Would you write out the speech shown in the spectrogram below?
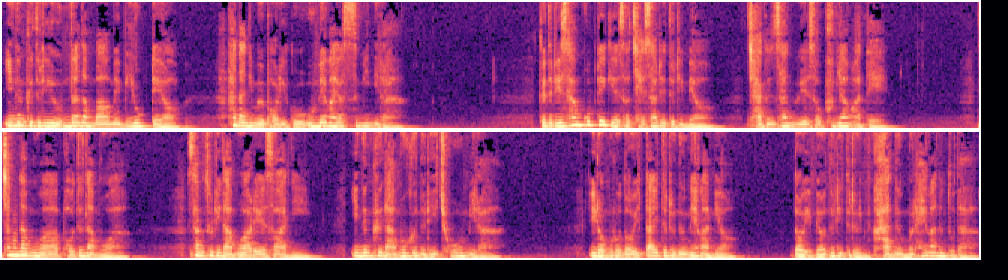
이는 그들이 음란한 마음에 미혹되어 하나님을 버리고 음행하였음이니라. 그들이 산 꼭대기에서 제사를 드리며 작은 산 위에서 분양하되 참나무와 버드나무와 상소리 나무 아래에서 하니 이는 그 나무 그늘이 좋음이라. 이러므로 너희 딸들은 음행하며 너희 며느리들은 간음을 행하는도다.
